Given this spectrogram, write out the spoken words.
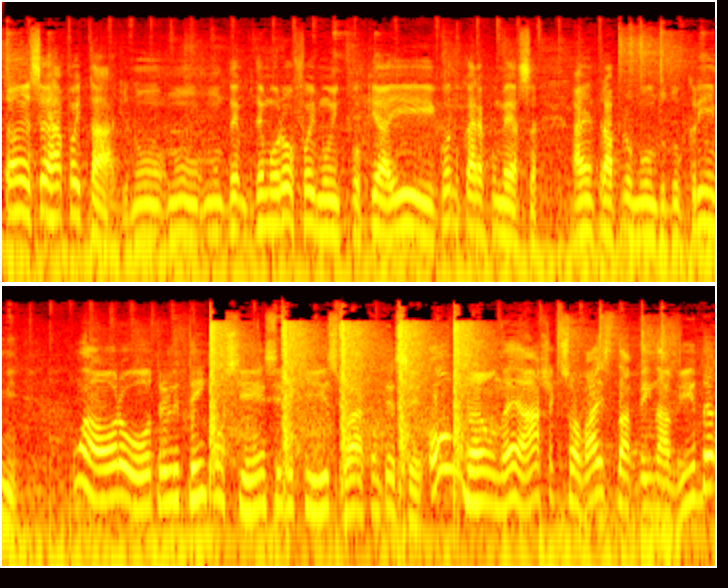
Então, esse já foi tarde. Não, não, não demorou, foi muito, porque aí, quando o cara começa a entrar para o mundo do crime, uma hora ou outra ele tem consciência de que isso vai acontecer. Ou não, né? Acha que só vai se dar bem na vida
